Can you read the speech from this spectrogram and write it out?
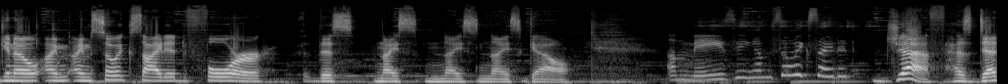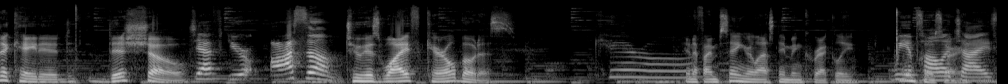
you know, I'm I'm so excited for this nice, nice, nice gal. Amazing! I'm so excited. Jeff has dedicated this show Jeff, you're awesome. to his wife, Carol Bodis. Carol. And if I'm saying your last name incorrectly, we I'm so apologize.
